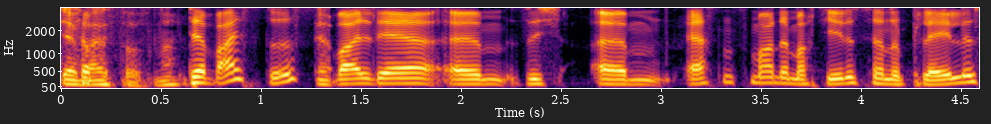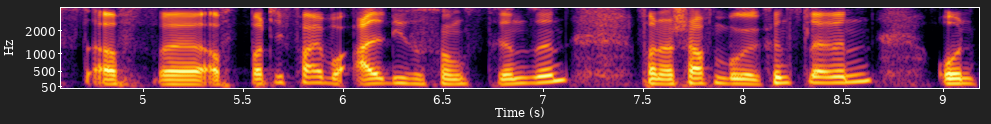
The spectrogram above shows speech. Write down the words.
Der hab- weiß das, ne? der weiß das, Ja. weil der ähm, sich ähm, erstens mal, der macht jedes Jahr eine Playlist auf, äh, auf Spotify, wo all diese Songs drin sind von Aschaffenburger Künstlerinnen. Und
